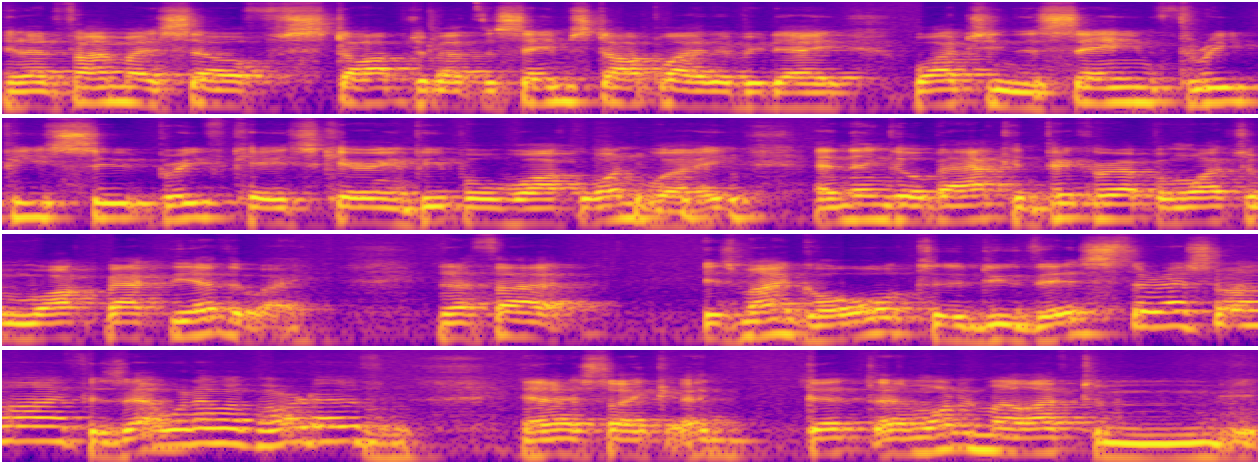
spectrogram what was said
And I'd find myself stopped about the same stoplight every day, watching the same three piece suit briefcase carrying people walk one way, and then go back and pick her up and watch them walk back the other way. And I thought, is my goal to do this the rest of my life? Is that what I'm a part of? And I was like, I, that I wanted my life to m-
